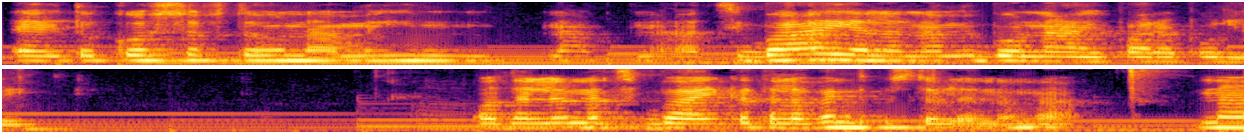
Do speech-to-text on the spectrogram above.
ε, το κόστος αυτό να μην να, να τσιμπάει, αλλά να μην πονάει πάρα πολύ. Όταν λέω να τσιμπάει, καταλαβαίνετε πώς το λένε, να, να,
